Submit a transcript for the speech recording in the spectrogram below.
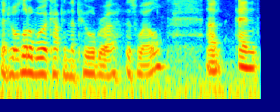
They do a lot of work up in the Pilbara as well, um, and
